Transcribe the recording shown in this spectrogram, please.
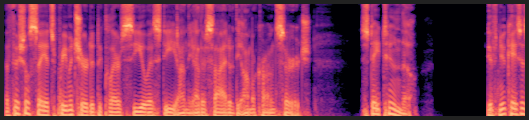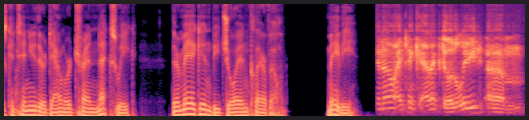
officials say it's premature to declare CUSD on the other side of the Omicron surge. Stay tuned, though. If new cases continue their downward trend next week, there may again be joy in Clairville. Maybe. You know, I think anecdotally, um,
